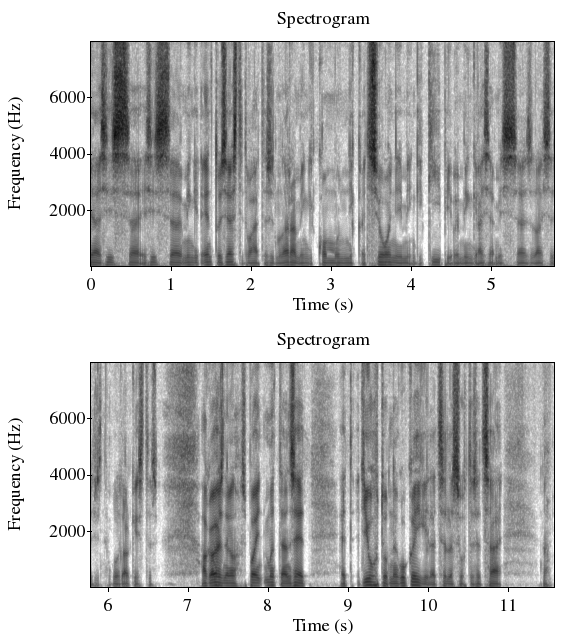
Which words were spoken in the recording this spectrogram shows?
ja siis, siis mingid entusiastid vahetasid mulle ära mingi kommunikatsiooni, mingi kiibi või mingi asja, mis seda asja siis nagu takistas. aga ühesõnaga, noh, point, mõte on see, et, et, et juhtub nagu kõigil, et selles suhtes, et sa noh,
